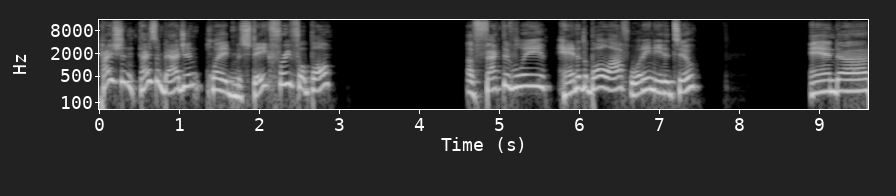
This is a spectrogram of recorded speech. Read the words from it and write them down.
Tyson Tyson Bagent played mistake-free football, effectively handed the ball off when he needed to, and uh,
